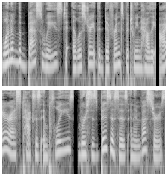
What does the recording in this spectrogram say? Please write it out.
one of the best ways to illustrate the difference between how the IRS taxes employees versus businesses and investors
